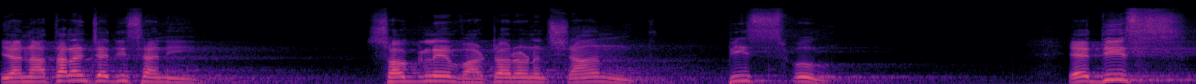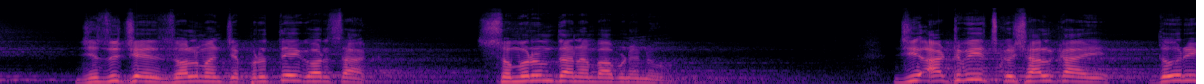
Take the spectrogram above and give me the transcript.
ह्या नातालांच्या दिसांनी सगळें वातावरण शांत पिसफूल हे दीस जेजूचे जल्मांचे प्रत्येक वर्साक समरुमदाना बाबण्यानो जी आठवीच खुशालकाय दोरी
